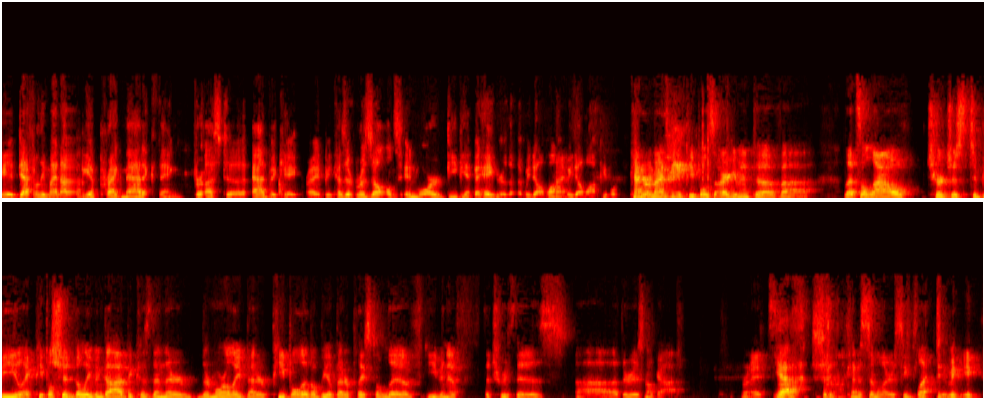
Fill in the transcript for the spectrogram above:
it definitely might not be a pragmatic thing for us to advocate right? Because it results in more deviant behavior that we don't want. Right. we don't want people kind of reminds me of people's argument of uh, let's allow churches to be like people should believe in god because then they're they're morally better people. It'll be a better place to live even if the truth is uh, there is no god right? So yeah, kind of similar. It seems like to me,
